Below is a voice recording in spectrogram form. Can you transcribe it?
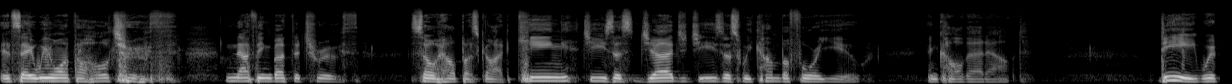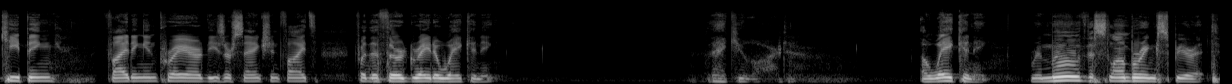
and say, We want the whole truth, nothing but the truth. So help us, God. King Jesus, Judge Jesus, we come before you and call that out. D, we're keeping fighting in prayer. These are sanctioned fights for the third great awakening. Thank you, Lord. Awakening. Remove the slumbering spirit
